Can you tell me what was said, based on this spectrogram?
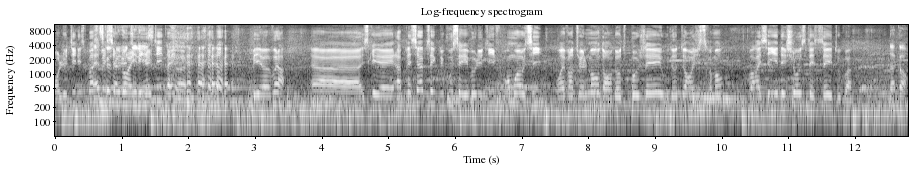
on l'utilise pas spécialement avec mais, voilà. Euh, ce qui est appréciable, c'est que du coup, c'est évolutif pour moi aussi, pour éventuellement dans d'autres projets ou d'autres enregistrements, pouvoir essayer des choses, tester et tout quoi. D'accord.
